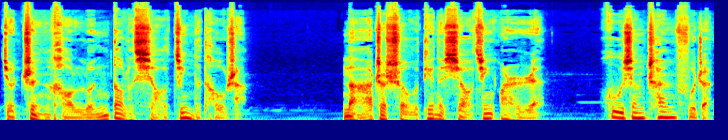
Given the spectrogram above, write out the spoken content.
就正好轮到了小静的头上。拿着手电的小静二人，互相搀扶着，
